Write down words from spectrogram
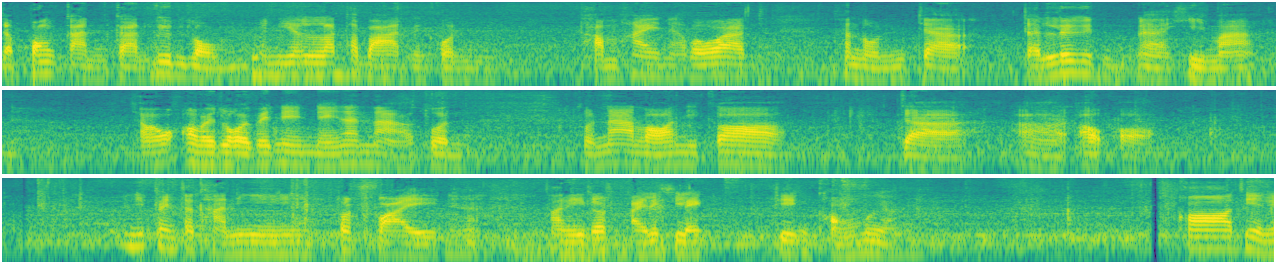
จะป้องกันการลื่นล้มอันนี้รัฐบาลเป็นคนทำให้นะ เพราะว่าถนนจะจะลื่นหิมะเขาเอาไปโรยไว้ในในหน้าหนาวส่วนส่วนหน้าร้อนนี่ก็จะเอาออกอันนี้เป็นสถานีรถไฟนะฮะสถานีรถไฟเล็กๆที่ของเมือง ก็ที่เห็น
